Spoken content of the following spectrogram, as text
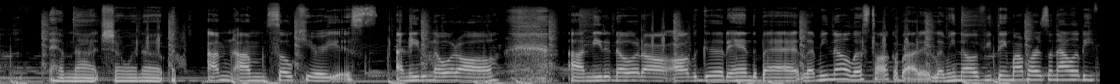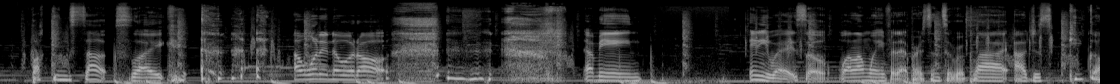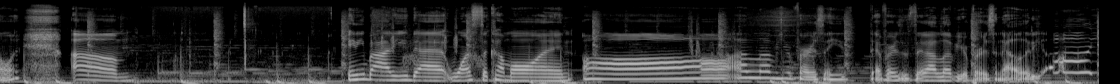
him not showing up. I'm I'm so curious. I need to know it all. I need to know it all, all the good and the bad. Let me know. Let's talk about it. Let me know if you think my personality fucking sucks. Like, I want to know it all. I mean, anyway, so while I'm waiting for that person to reply, I'll just keep going. Um, anybody that wants to come on, oh, I love your person. That person said, I love your personality. Oh,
